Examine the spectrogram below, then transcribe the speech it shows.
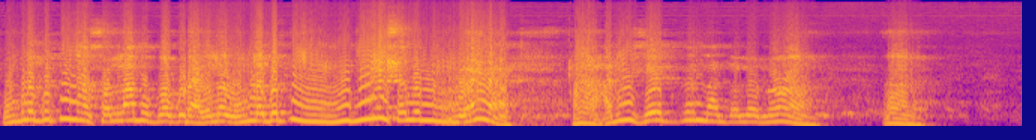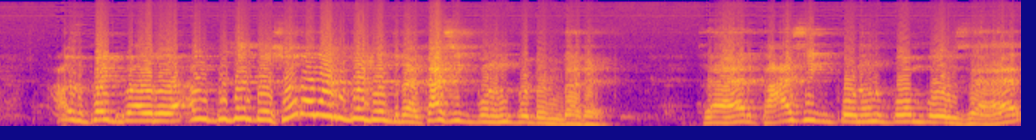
உங்களை பற்றி நான் சொல்லாமல் போகக்கூடாது இல்லை உங்களை பற்றி இங்கேயே சொல்லணும் அதையும் சேர்த்து தான் நான் சொல்லணும். அவர் போயிட்டு அவர் அவர் இப்படி தான் பேசுவார். ஆனால் அவர் போயிட்டு வந்துட்டார். காசிக்கு போகணும்னு போயிட்டு சார் காசிக்கு போகணும்னு போகும்போது சார்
